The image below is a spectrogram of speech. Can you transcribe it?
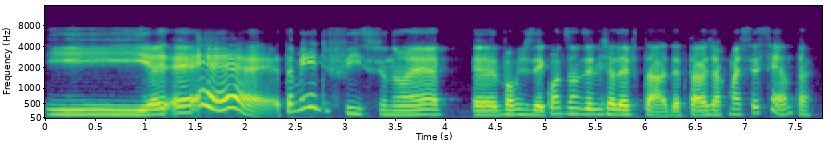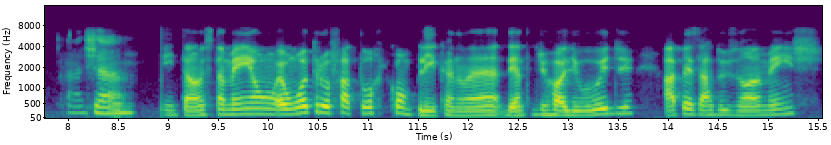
E é, é, é também é difícil, não é? é? Vamos dizer, quantos anos ele já deve estar? Deve estar já com mais 60. Ah, já. Então, isso também é um, é um outro fator que complica, não é? Dentro de Hollywood, apesar dos homens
